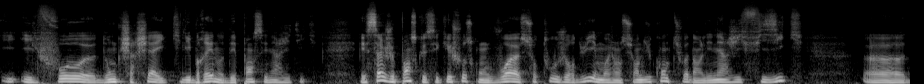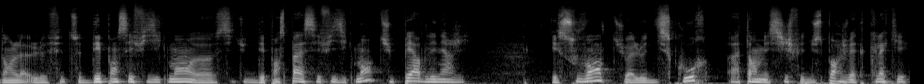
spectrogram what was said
il faut donc chercher à équilibrer nos dépenses énergétiques. Et ça, je pense que c'est quelque chose qu'on voit surtout aujourd'hui. Et moi, j'en suis rendu compte, tu vois, dans l'énergie physique, dans le, fait de se dépenser physiquement. si tu ne te dépenses pas assez physiquement, tu perds de l'énergie. Et souvent, tu as le discours Attends, mais si je fais du sport, je vais être claqué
